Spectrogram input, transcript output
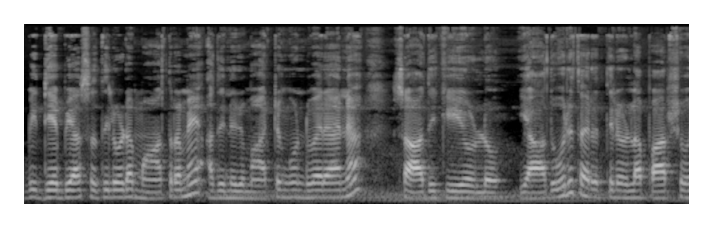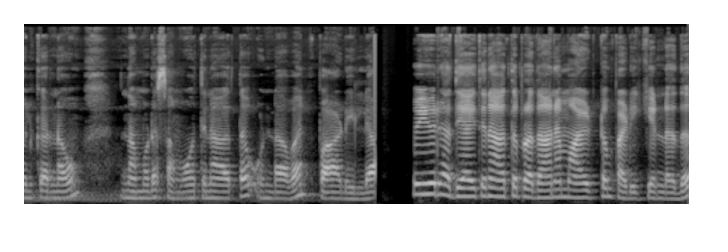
വിദ്യാഭ്യാസത്തിലൂടെ മാത്രമേ അതിനൊരു മാറ്റം കൊണ്ടുവരാൻ സാധിക്കുകയുള്ളൂ. യാതൊരു തരത്തിലുള്ള പാർശ്വവൽക്കരണവും നമ്മുടെ സമൂഹത്തിനകത്ത് ഉണ്ടാവാൻ പാടില്ല. ഈ ഒരു അധ്യായത്തിനകത്ത് പ്രധാനമായിട്ടും പഠിക്കേണ്ടത്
